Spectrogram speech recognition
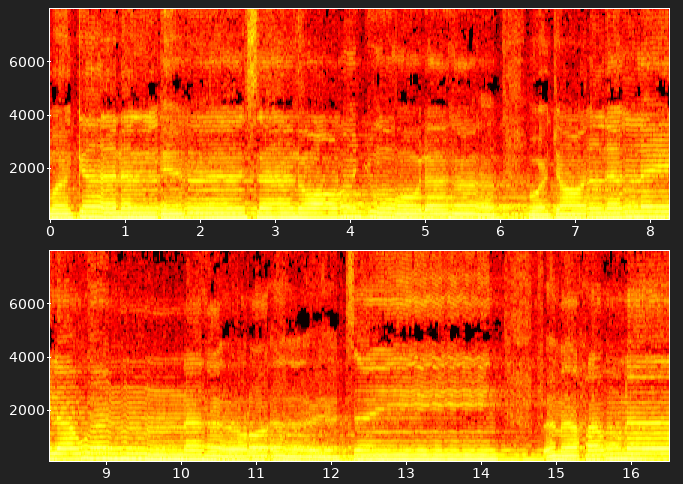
وكان الإنسان عجولا وجعلنا الليل والنهار آيتين. فمحونا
